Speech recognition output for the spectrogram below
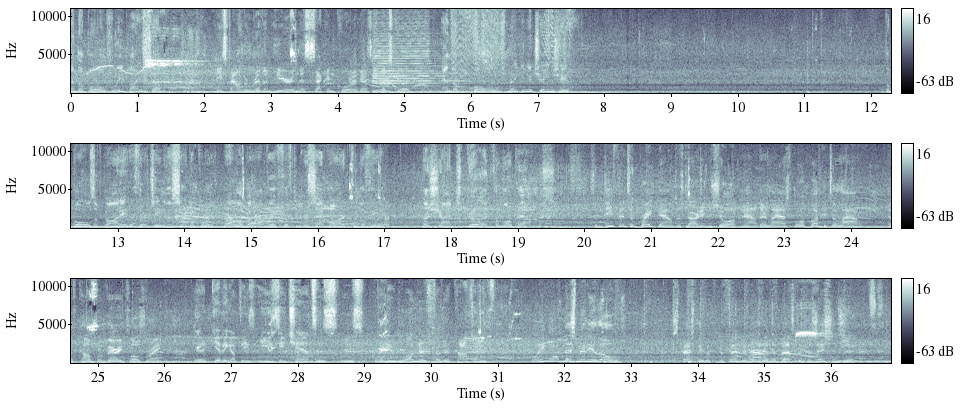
And the Bulls lead by seven. He's found a rhythm here in this second quarter, guys. He looks good. And the Bulls making a change here. The Bulls have gone 8 of 13 in the second quarter, well above the 50% mark from the field. The shot's good from Lopez. Some defensive breakdowns are starting to show up now. Their last four buckets allowed have come from very close range. Uh, giving up these easy chances is going to do wonders for their confidence. Well, he won't miss many of those, especially with the defender not in the best of positions here.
